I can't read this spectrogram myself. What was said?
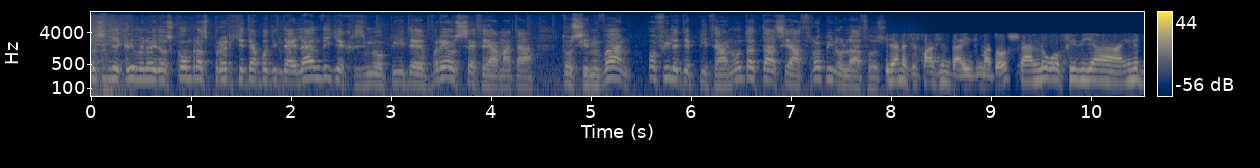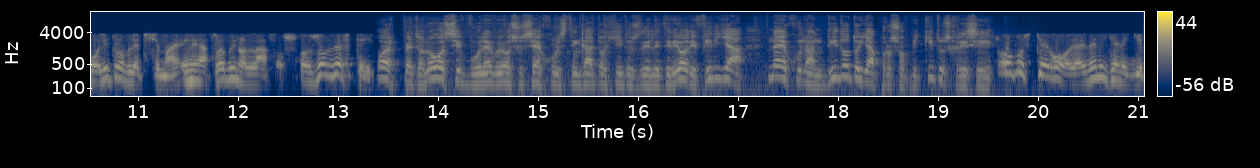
Το συγκεκριμένο είδος κόμπρας προέρχεται από την Ταϊλάνδη και χρησιμοποιείται ευρέως σε θεάματα. Το συμβάν οφείλεται πιθανότατα σε ανθρώπινο λάθος. Ήταν σε φάση ταΐσματο. Αν λόγω φίδια είναι πολύ προβλέψιμα, είναι ανθρώπινο λάθος. Ο ζώο δεν φταίει. Ο ερπετολόγος συμβουλεύει όσους έχουν στην κατοχή τους δηλητηριώδη φίδια να έχουν αντίδοτο για προσωπική τους χρήση. Όπως και εγώ, δηλαδή δεν είχε εκεί.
